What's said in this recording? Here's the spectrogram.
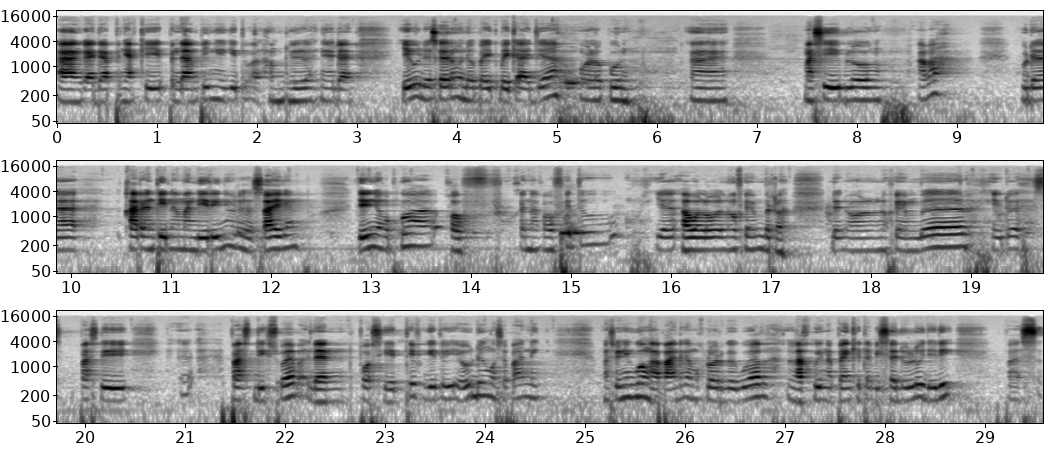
ah, nggak uh, ada penyakit pendampingnya gitu alhamdulillahnya. Dan ya udah sekarang udah baik-baik aja walaupun uh, masih belum apa udah karantina mandiri ini udah selesai kan. Jadi nyokap gua kena covid tuh ya awal-awal November lah. Dan awal November ya udah pas di pas di swab dan positif gitu ya udah nggak usah panik. Maksudnya gue nggak panik sama keluarga gue lakuin apa yang kita bisa dulu. Jadi pas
